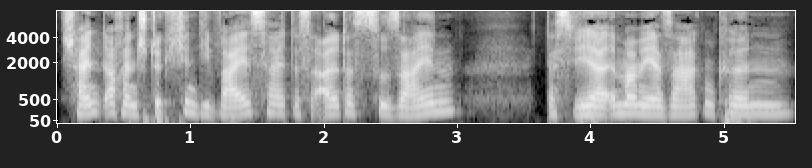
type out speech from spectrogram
scheint auch ein Stückchen die Weisheit des Alters zu sein, dass wir immer mehr sagen können,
